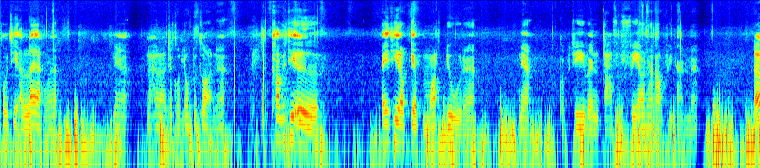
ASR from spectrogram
แล้วก็ที่อันแรกนะฮะเนี่ยฮะแล้วเราจะกดลบไปก่อนนะฮะเข้าไปที่เออไอที่เราเก็บมอดอยู่นะฮะเนี่ยกดที่แว่นตาสุดเฟี้ยวนะเอาผิดอันนะแล้ว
